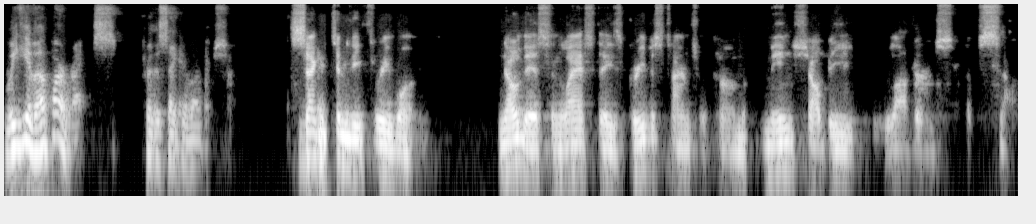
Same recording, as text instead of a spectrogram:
We give up our rights for the sake of others. Second Timothy 3 1. Know this, in last days grievous times will come. Men shall be lovers of self.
